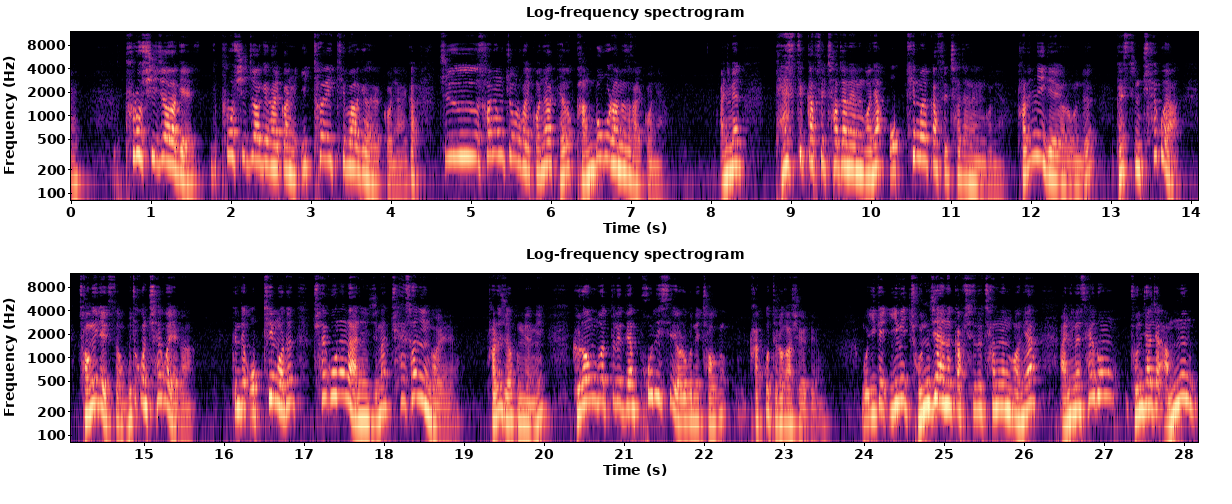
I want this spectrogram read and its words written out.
예? 프로시저하게, 프로시저하게 갈 거냐, 이터레이티브하게 갈 거냐. 그러니까 쭉 선형적으로 갈 거냐, 계속 반복을 하면서 갈 거냐. 아니면 베스트 값을 찾아내는 거냐, 옵티멀 값을 찾아내는 거냐. 다른 얘기예요, 여러분들. 베스트는 최고야. 정해져 있어. 무조건 최고 얘가. 근데 옵티멀은 최고는 아니지만 최선인 거예요. 다르죠, 분명히. 그런 것들에 대한 폴리시를 여러분들이 적응, 갖고 들어가셔야 돼요. 뭐 이게 이미 존재하는 값을 찾는 거냐, 아니면 새로운 존재하지 않는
